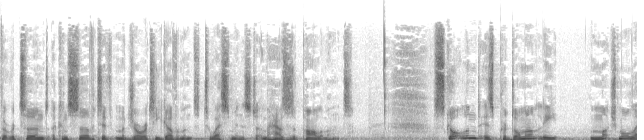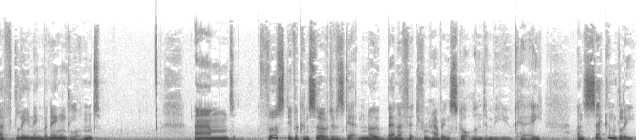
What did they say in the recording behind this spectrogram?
that returned a Conservative majority government to Westminster and the Houses of Parliament. Scotland is predominantly much more left leaning than England, and firstly, the Conservatives get no benefit from having Scotland in the UK, and secondly,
